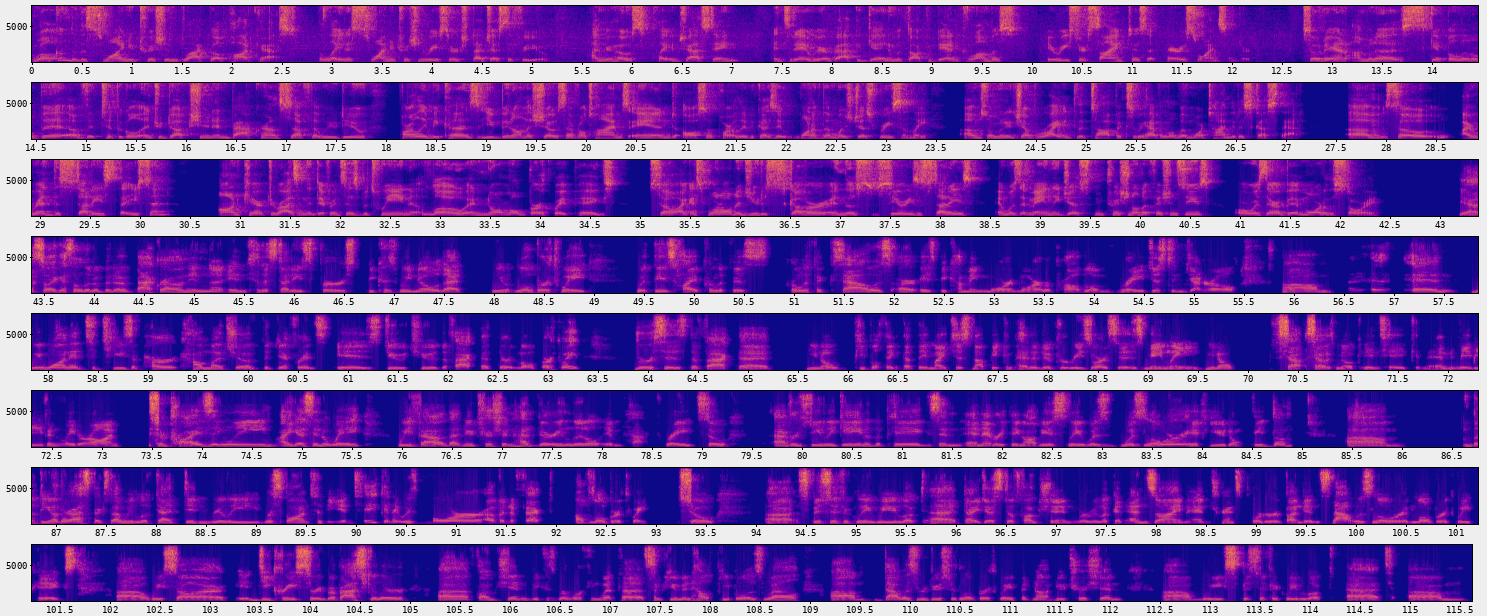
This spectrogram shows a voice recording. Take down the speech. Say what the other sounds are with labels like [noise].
Welcome to the Swine Nutrition Black Belt Podcast, the latest swine nutrition research digested for you. I'm your host, Clayton Chastain, and today we are back again with Dr. Dan Columbus, a research scientist at Prairie Swine Center. So, Dan, I'm going to skip a little bit of the typical introduction and background stuff that we do, partly because you've been on the show several times, and also partly because it, one of them was just recently. Um, so, I'm going to jump right into the topic so we have a little bit more time to discuss that. Um, so I read the studies that you sent on characterizing the differences between low and normal birth weight pigs. So I guess what all did you discover in those series of studies? And was it mainly just nutritional deficiencies, or was there a bit more to the story? Yeah, so I guess a little bit of background in the, into the studies first, because we know that you know low birth weight with these high prolific prolific sows are is becoming more and more of a problem, right? Just in general, um, and we wanted to tease apart how much of the difference is due to the fact that they're low birth weight versus the fact that, you know, people think that they might just not be competitive for resources, mainly, you know, sow- sow's milk intake and, and maybe even later on. Surprisingly, I guess in a way, we found that nutrition had very little impact, right? So average daily gain of the pigs and, and everything obviously was was lower if you don't feed them. Um, but the other aspects that we looked at didn't really respond to the intake, and it was more of an effect of low birth weight. So, uh, specifically, we looked at digestive function, where we looked at enzyme and transporter abundance. That was lower in low birth weight pigs. Uh, we saw decreased cerebrovascular uh, function because we're working with uh, some human health people as well. Um, that was reduced with low birth weight, but not nutrition. Um, we specifically looked at um,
